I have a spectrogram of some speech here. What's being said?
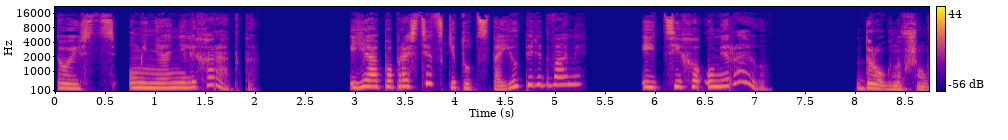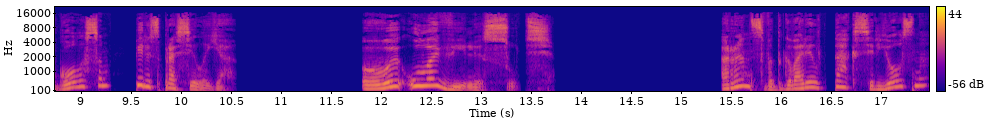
То есть у меня не лихорадка. Я по-простецки тут стою перед вами и тихо умираю? Дрогнувшим голосом переспросила я. Вы уловили суть. Рэнсвуд говорил так серьезно,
